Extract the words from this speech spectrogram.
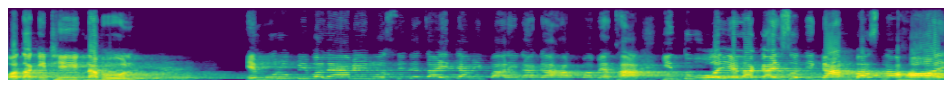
কথা কি ঠিক না ভুল? এ মুরব্বী বলে, আমি মসজিদে যাইতে আমি পারি না, গা, হাত, পা ব্যথা। কিন্তু ওই এলাকায় যদি গান বাজনা হয়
